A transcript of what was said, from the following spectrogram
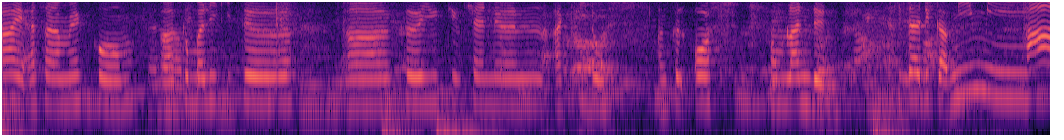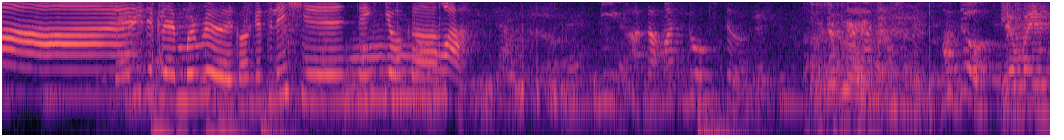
Hai, Assalamualaikum. Uh, kembali kita uh, ke YouTube channel Akidos. Uncle Os from London. Kita ada Kak Mimi. Hi. Very the glamorous. Congratulations. Thank you, Kak. Mwah. Ni akak Masdo kita. jangan Dia main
